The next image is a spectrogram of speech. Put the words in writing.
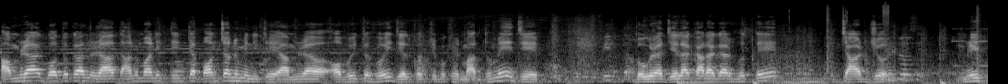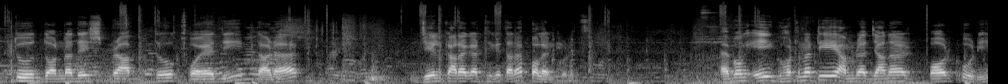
আমরা গতকাল রাত আনুমানিক তিনটা পঞ্চান্ন মিনিটে আমরা অবহিত হই জেল কর্তৃপক্ষের মাধ্যমে যে বগুড়া জেলা কারাগার হতে চারজন মৃত্যু দণ্ডাদেশ প্রাপ্ত কয়েদি তারা জেল কারাগার থেকে তারা পলায়ন করেছে। এবং এই ঘটনাটি আমরা জানার পরপরই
